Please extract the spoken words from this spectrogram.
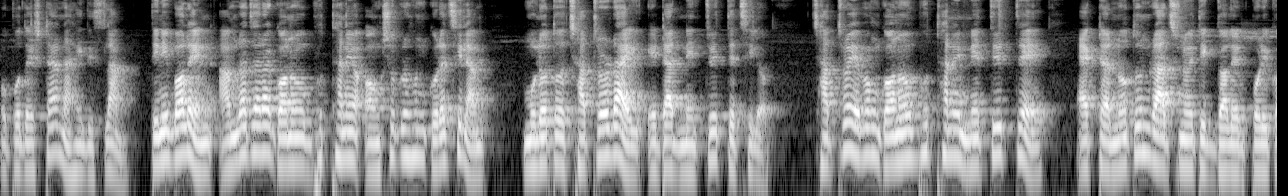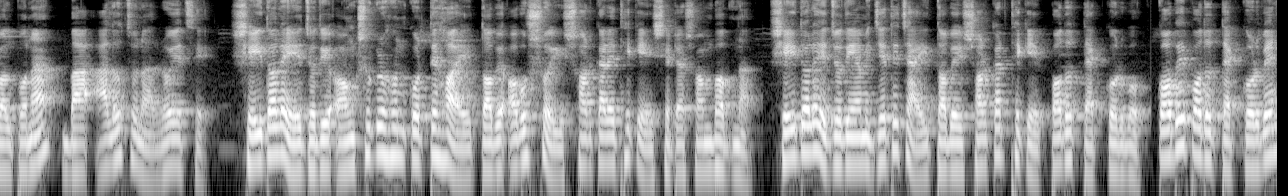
উপদেষ্টা নাহিদ ইসলাম। তিনি বলেন, আমরা যারা গণ অভ্যুত্থানে অংশগ্রহণ করেছিলাম, মূলত ছাত্ররাই এটার নেতৃত্বে ছিল। ছাত্র এবং গণ অভ্যুত্থানের নেতৃত্বে একটা নতুন রাজনৈতিক দলের পরিকল্পনা বা আলোচনা রয়েছে। সেই দলে যদি অংশগ্রহণ করতে হয়, তবে অবশ্যই সরকারে থেকে সেটা সম্ভব না। সেই দলে যদি আমি যেতে চাই, তবে সরকার থেকে পদত্যাগ করব। কবে পদত্যাগ করবেন?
